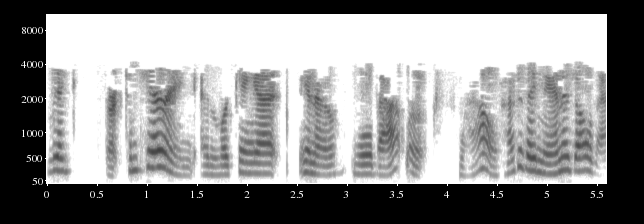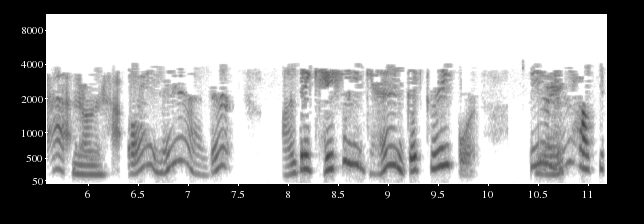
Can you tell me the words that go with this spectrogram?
like, start comparing and looking at, you know, well, that looks, wow, how do they manage all that? Mm. Or, how, oh man, they're on vacation again, good grief. Or, man, right. your house is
